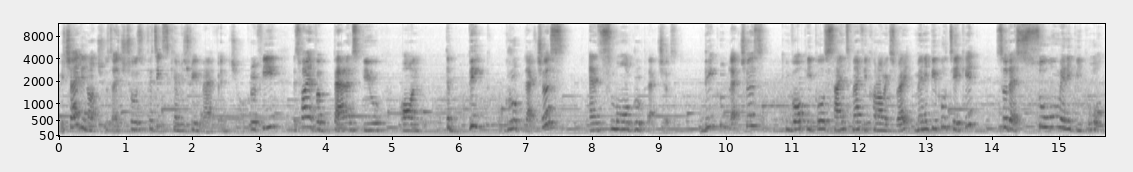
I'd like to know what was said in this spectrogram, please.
which I did not choose I chose physics chemistry math and geography. That's why I have a balanced view on the big group lectures and small group lectures. Big group lectures involve people science math economics right? Many people take it so there's so many people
